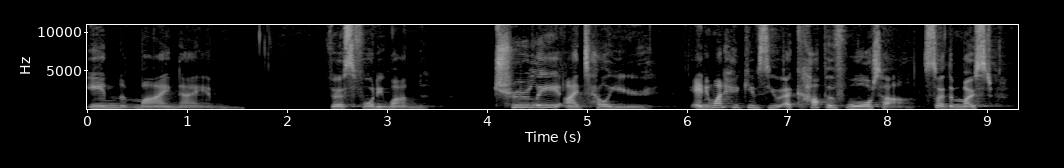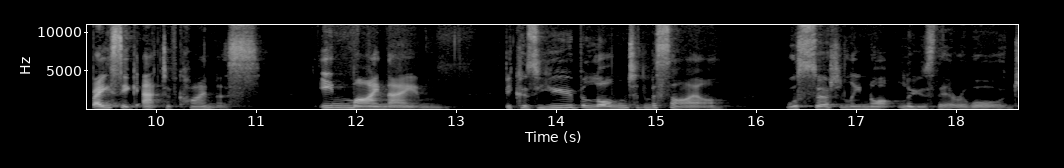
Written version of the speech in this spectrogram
In my name. Verse 41 Truly I tell you, anyone who gives you a cup of water, so the most basic act of kindness, in my name, because you belong to the Messiah, will certainly not lose their reward.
